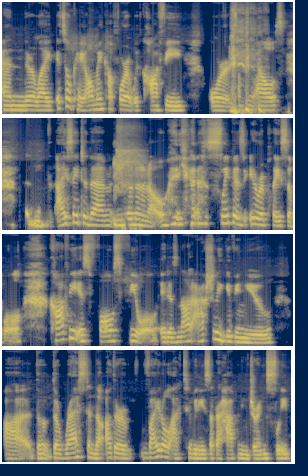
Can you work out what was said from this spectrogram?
and they're like it's okay i'll make up for it with coffee or something else i say to them no no no no sleep is irreplaceable coffee is false fuel it is not actually giving you uh, the the rest and the other vital activities that are happening during sleep.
